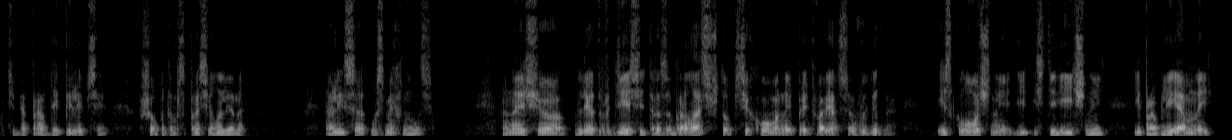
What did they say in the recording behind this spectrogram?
«У тебя правда эпилепсия?» – шепотом спросила Лена. Алиса усмехнулась. Она еще лет в десять разобралась, что психованной притворяться выгодно. И склочной, и истеричной, и проблемной.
